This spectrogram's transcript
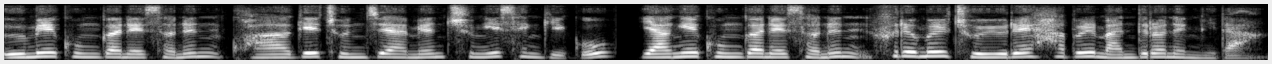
음의 공간에서는 과하게 존재하면 충이 생기고 양의 공간에서는 흐름을 조율해 합을 만들어냅니다.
